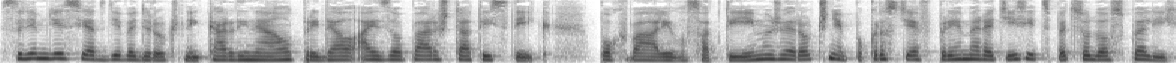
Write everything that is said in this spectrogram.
79-ročný kardinál pridal aj zo pár štatistík. Pochválil sa tým, že ročne pokrstia v priemere 1500 dospelých,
